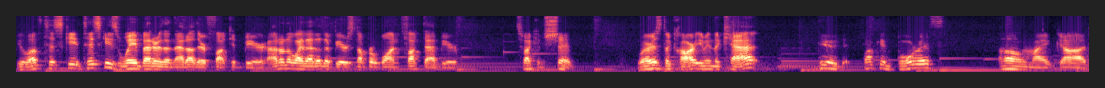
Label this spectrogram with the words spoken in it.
You love Tyskie? Tyskie's way better than that other fucking beer. I don't know why that other beer is number one. Fuck that beer. It's fucking shit. Where is the car? You mean the cat? dude, fucking Boris. Oh my god.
